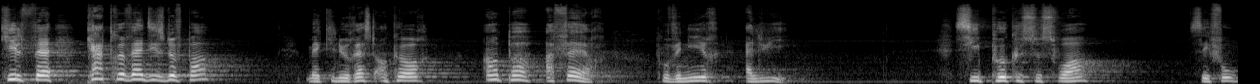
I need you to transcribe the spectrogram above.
qu'il fait 99 pas, mais qu'il nous reste encore un pas à faire pour venir à lui. Si peu que ce soit, c'est faux.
